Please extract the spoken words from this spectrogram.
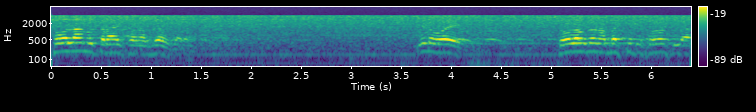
سولہ نو ترائے سو نبے ہو جائے جڑو ہوئے، سولہ سو بچی تو سولہ دیا۔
